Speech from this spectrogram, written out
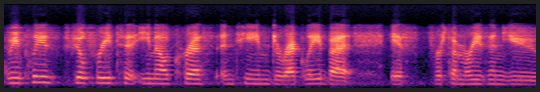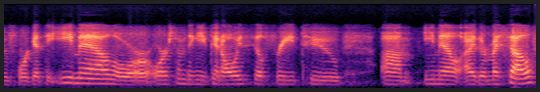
I mean, please feel free to email Chris and team directly, but if for some reason you forget the email or, or something, you can always feel free to um, email either myself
